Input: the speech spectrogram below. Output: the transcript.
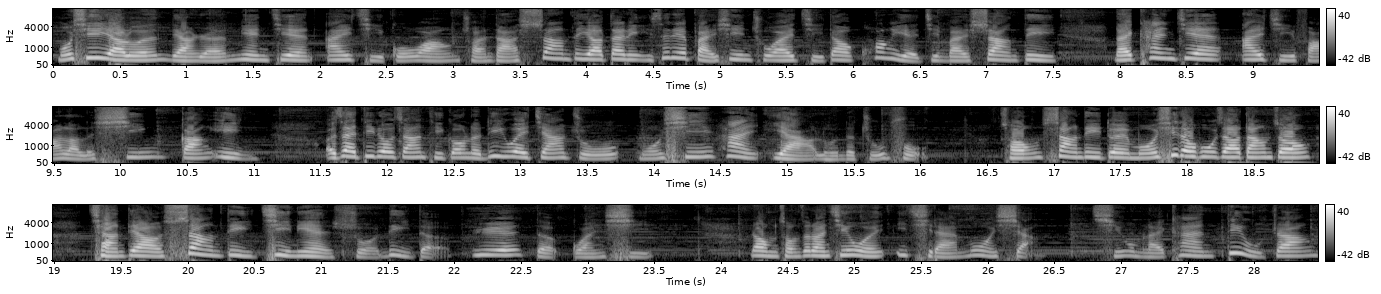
摩西、亚伦两人面见埃及国王，传达上帝要带领以色列百姓出埃及，到旷野敬拜上帝，来看见埃及法老的心刚硬。而在第六章提供了利未家族摩西和亚伦的族谱，从上帝对摩西的呼召当中，强调上帝纪念所立的约的关系。让我们从这段经文一起来默想，请我们来看第五章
